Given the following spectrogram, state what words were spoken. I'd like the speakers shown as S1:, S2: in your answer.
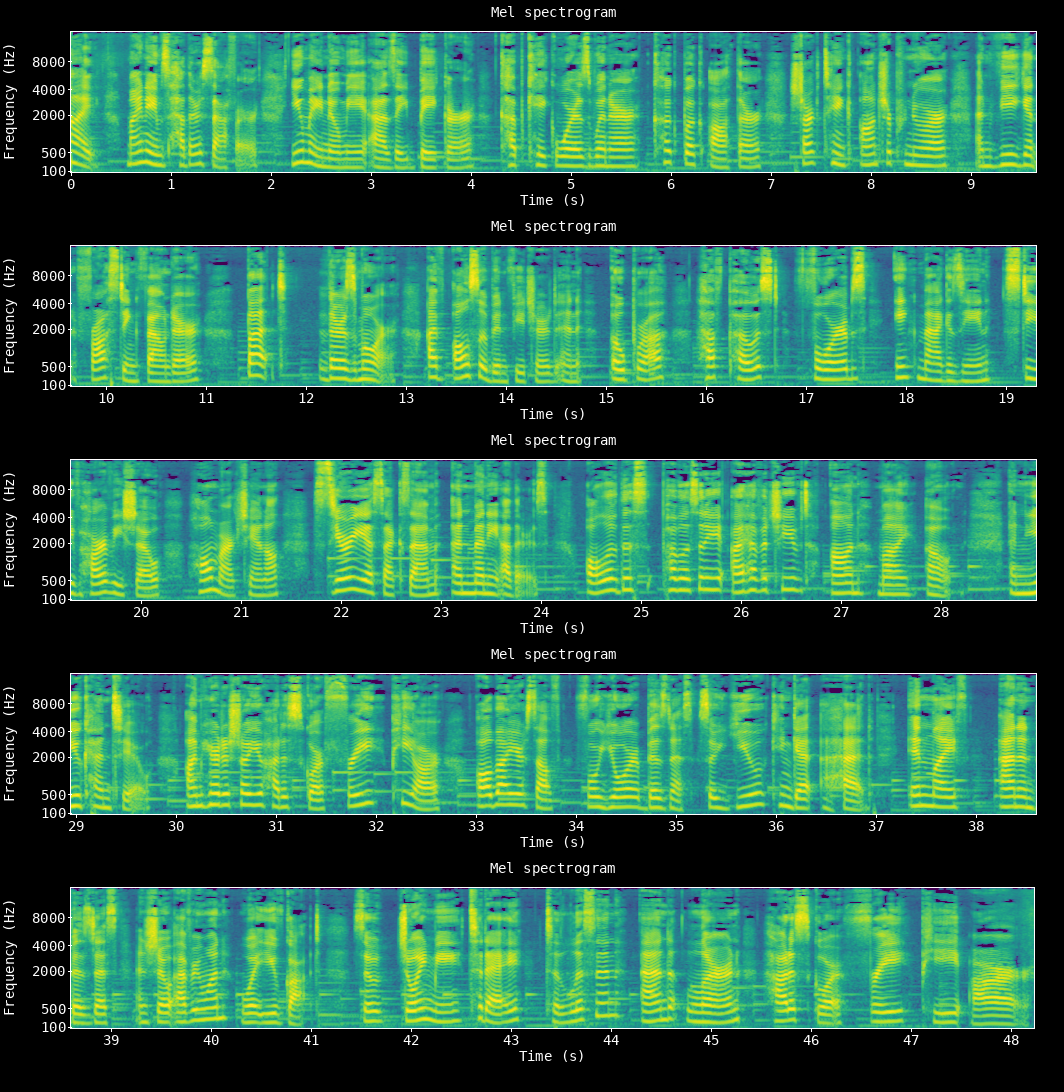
S1: Hi, my name's Heather Saffer. You may know me as a baker, Cupcake Wars winner, cookbook author, Shark Tank entrepreneur, and vegan frosting founder. But there's more. I've also been featured in Oprah, HuffPost, Forbes, Inc. Magazine, Steve Harvey Show, Hallmark Channel, SiriusXM, and many others. All of this publicity I have achieved on my own, and you can too. I'm here to show you how to score free PR all by yourself for your business so you can get ahead in life and in business and show everyone what you've got. So join me today to listen and learn how to score free PR.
